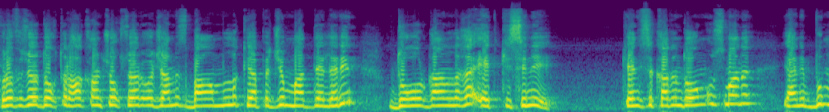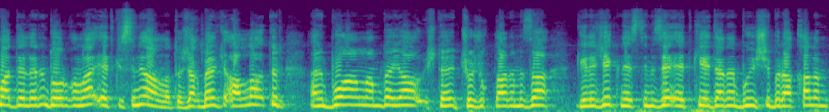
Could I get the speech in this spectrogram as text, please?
Profesör Doktor Hakan Çoksoyer hocamız bağımlılık yapıcı maddelerin doğurganlığa etkisini kendisi kadın doğum uzmanı yani bu maddelerin doğurganlığa etkisini anlatacak. Belki Allah'tır hani bu anlamda ya işte çocuklarımıza gelecek neslimize etki eden bu işi bırakalım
